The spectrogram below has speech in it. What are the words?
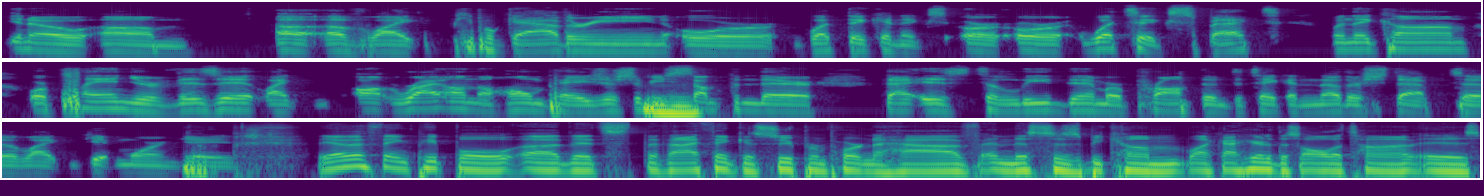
you know, um, uh, of like people gathering or what they can ex- or or what to expect when they come or plan your visit like uh, right on the homepage there should be mm-hmm. something there that is to lead them or prompt them to take another step to like get more engaged. The other thing people uh, that's that i think is super important to have and this has become like i hear this all the time is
